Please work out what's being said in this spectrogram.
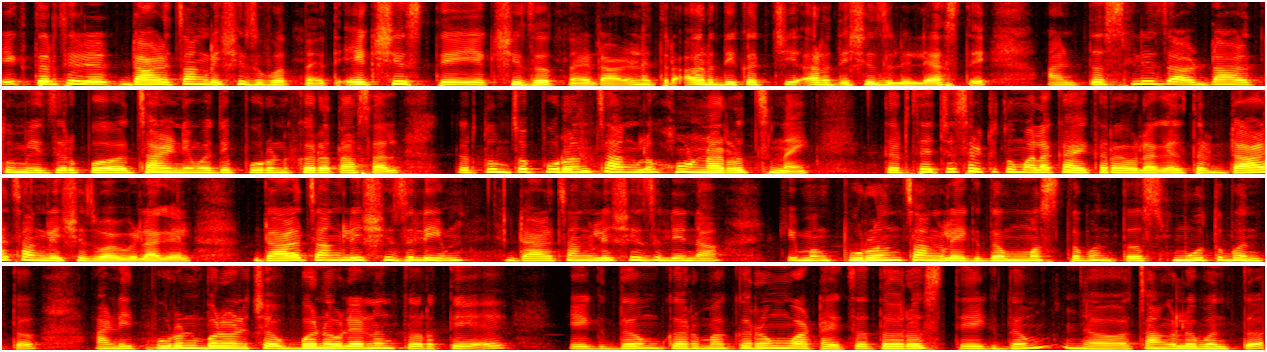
एकतर ते डाळ चांगली शिजवत नाहीत. एक शिजते एक शिजत नाही डाळ. नाहीतर अर्धी कच्ची अर्धी शिजलेली असते. आणि तसली जा डाळ तुम्ही जर प चाळणीमध्ये पुरण करत असाल तर तुमचं पुरण चांगलं होणारच नाही. तर त्याच्यासाठी तुम्हाला काय करावं लागेल? तर डाळ चांगली शिजवावी लागेल. डाळ चांगली शिजली डाळ चांगली शिजली ना की मग पुरण चांगलं एकदम मस्त बनतं स्मूथ बनतं. आणि पुरण बनवण्याच्या बनवल्यानंतर ते एकदम गरमागरम वाटायचं तरच ते एकदम चांगलं बनतं.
